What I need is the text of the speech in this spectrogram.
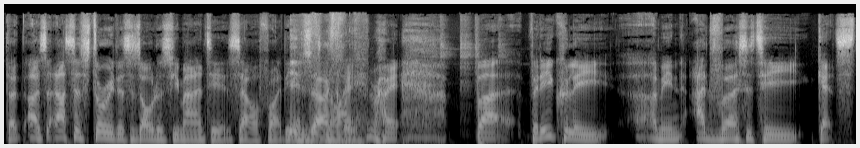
that. That's a story that's as old as humanity itself, right? The exactly. end of night, right? But but equally, I mean, adversity gets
